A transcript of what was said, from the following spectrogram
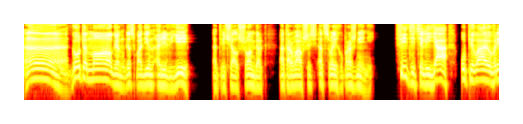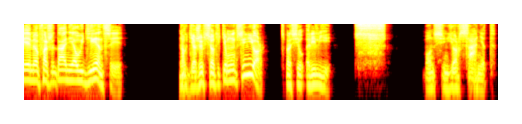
«А, гутен моген, господин Орельи!» — отвечал Шомберг, оторвавшись от своих упражнений. «Видите ли, я упиваю время в ожидании аудиенции». «Но где же все-таки монсеньор?» — спросил Орельи. «Тссс! Монсеньор санет.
